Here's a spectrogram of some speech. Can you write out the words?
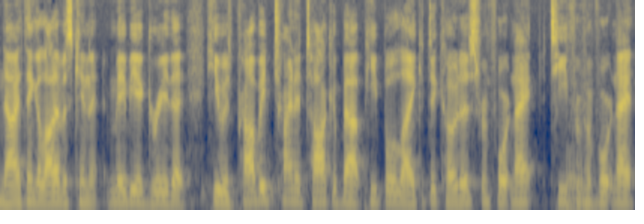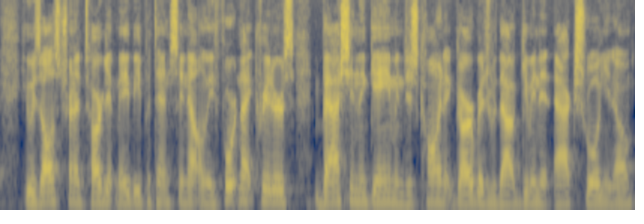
Now, I think a lot of us can maybe agree that he was probably trying to talk about people like Dakotaz from Fortnite, Tfue from mm. Fortnite. He was also trying to target maybe potentially not only Fortnite creators bashing the game and just calling it garbage without giving it actual, you know,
